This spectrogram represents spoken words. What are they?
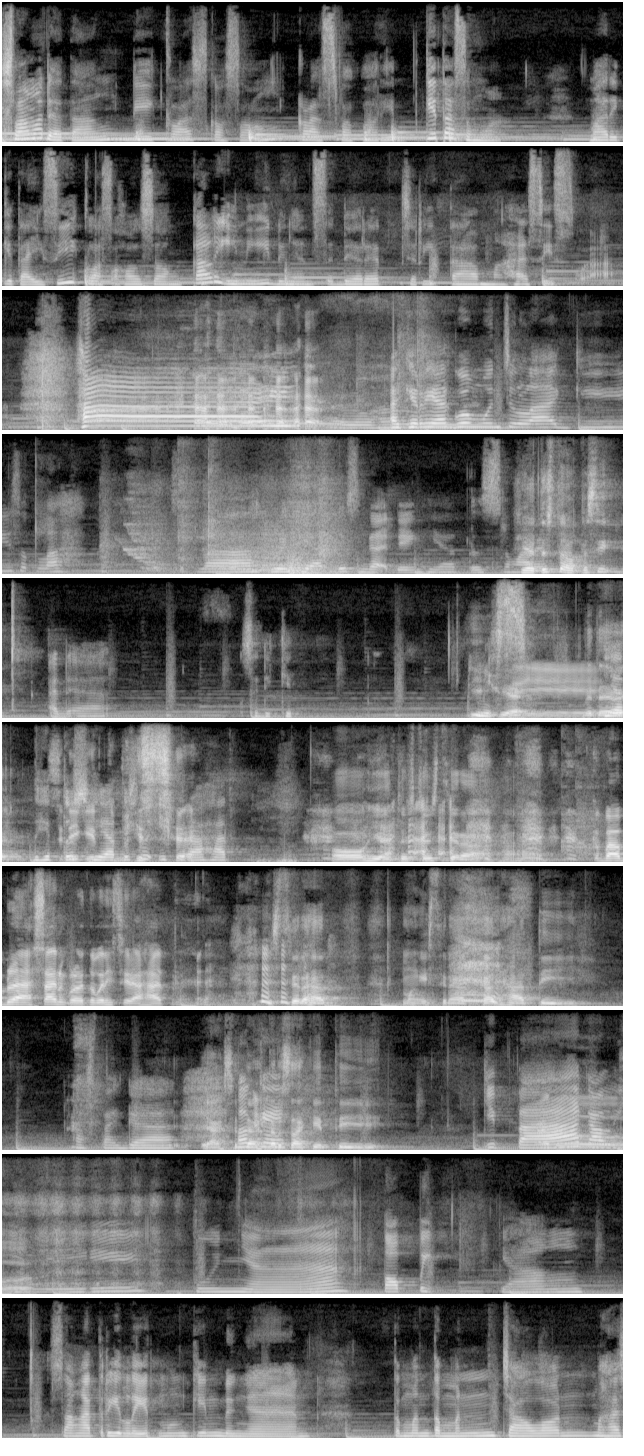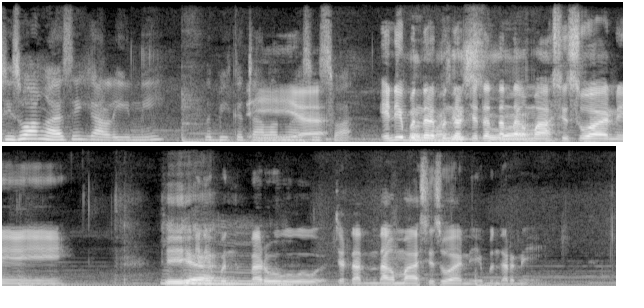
Selamat datang di kelas kosong, kelas favorit kita semua. Mari kita isi kelas kosong kali ini dengan sederet cerita mahasiswa. Hai, akhirnya gue muncul lagi setelah setelah gue hiatus nggak deng hiatus. Kemarin Hiatus tuh apa sih? Ada sedikit Hi- Miss. Iya. betul. hiat, hiatus sedikit hiatus tuh miss. istirahat. Oh, hiatus tuh istirahat. Kebablasan kalau itu kan istirahat. Istirahat mengistirahatkan hati Astaga. yang sedang Oke. tersakiti. Kita Aduh. kali ini punya topik yang sangat relate mungkin dengan temen-temen calon mahasiswa nggak sih kali ini lebih ke calon Iya. mahasiswa Ini bener-bener cerita tentang mahasiswa nih. Iya. Ini ben- baru cerita tentang mahasiswa nih, bener nih.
